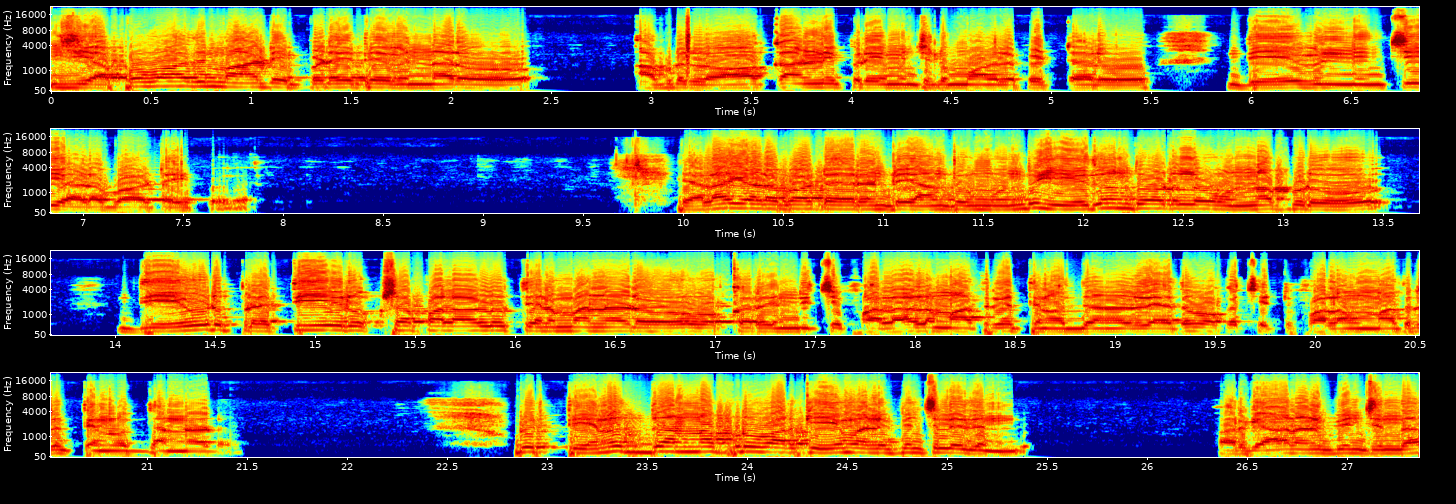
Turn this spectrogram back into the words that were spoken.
ఈ అపవాది మాట ఎప్పుడైతే విన్నారో అప్పుడు లోకాన్ని ప్రేమించడం మొదలు పెట్టారు దేవుని నుంచి ఎడబాటు అయిపోయారు ఎలా ఎడబాటయ్యారంటే అంతకు ముందు ఏదో తోటలో ఉన్నప్పుడు దేవుడు ప్రతి వృక్ష ఫలాలు తినమన్నాడు ఒక రెండు ఫలాలు మాత్రమే తినొద్దన్నాడు లేదా ఒక చెట్టు ఫలం మాత్రమే తినొద్దన్నాడు. ఇప్పుడు తినొద్దు అన్నప్పుడు వారికి ఏం అనిపించలేదండి? వారికి ఏమని అనిపించిందా?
